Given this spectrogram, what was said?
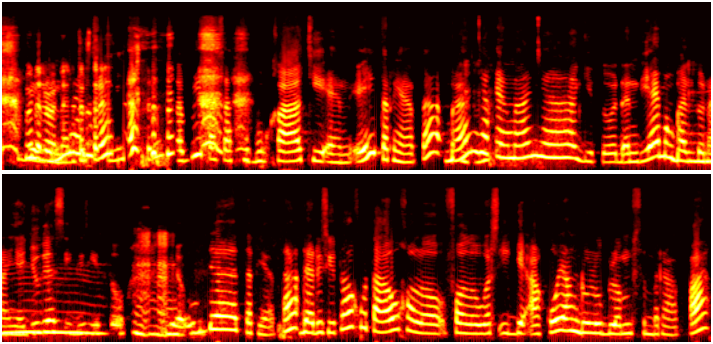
Bener Ya, bener. bener Terus terus. Terus tapi pas aku buka Q&A ternyata banyak yang nanya gitu dan dia emang bantu nanya juga sih di situ. Mm-mm. Ya udah ternyata dari situ aku tahu kalau followers IG aku yang dulu belum seberapa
